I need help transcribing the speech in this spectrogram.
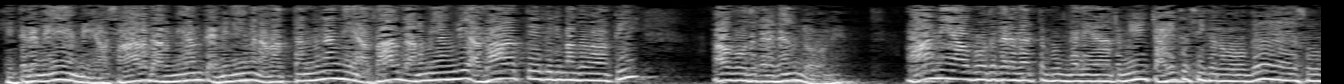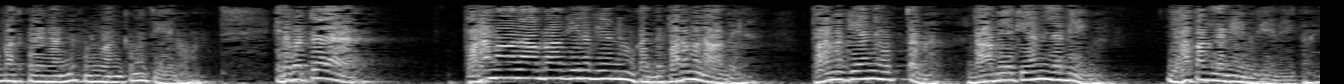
හිතට මේ මේ අසාර ධර්මයන් පැමිණීම නවත්තන්න නම් මේ අසාර ධර්මයන්ගේ අසාරත්වය පිළිබඳව අපි අවබෝධ කරගන්න ඕනේ. ආන්නේ අවබෝධ කරගත්ත පුද්ගලයාට මේ චෛතසික රෝග සූපත් කරගන්න පුළුවන්කම තියෙනවා. එතකොට පරමාලාභා කියලා කියන්නේ මොකද්ද? පරමලාභය. පරම කියන්නේ උත්තම. ලාභය කියන්නේ ලැබීම. යහපත් ලැබීම කියන එකයි.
